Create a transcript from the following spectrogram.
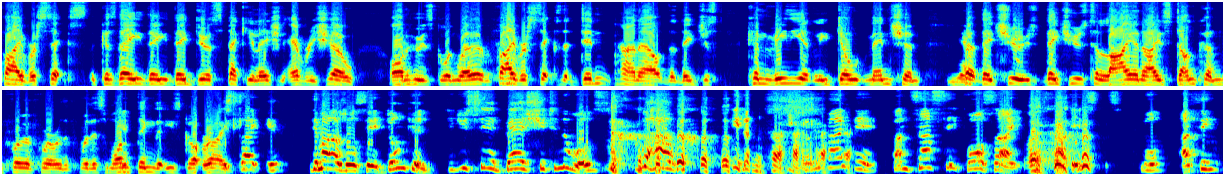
five or six because they, they, they do a speculation every show on who's going where. Five or six that didn't pan out that they just conveniently don't mention. Yeah. But they choose they choose to lionize Duncan for for for this one thing that he's got right. It's like it, they might as well say, Duncan, did you say bear shit in the woods? Wow, you know, you got it right there. Fantastic foresight. It's, well, I think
